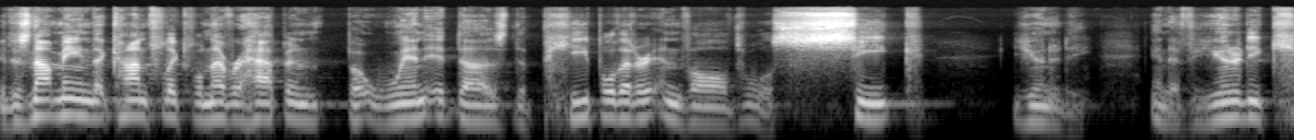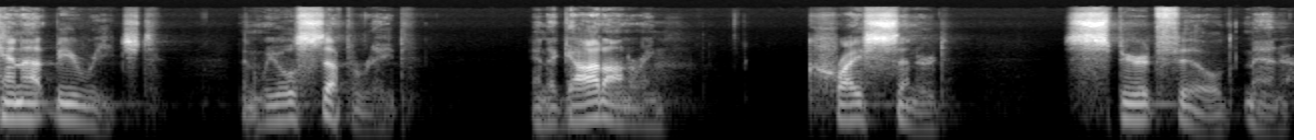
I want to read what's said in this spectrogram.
It does not mean that conflict will never happen, but when it does, the people that are involved will seek unity. And if unity cannot be reached, then we will separate in a God honoring, Christ centered, spirit filled manner.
